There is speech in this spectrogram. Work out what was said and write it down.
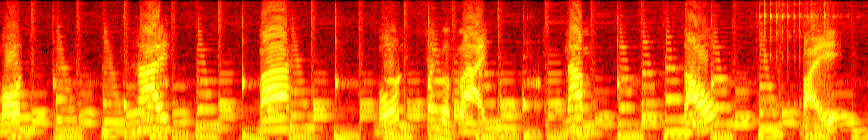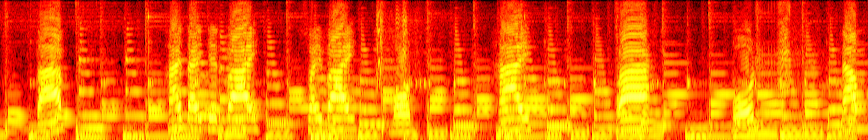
1 2 3 4 Xoay ngược lại. 5 6 7 8 Hai tay trên vai, Xoay vai. 1 2 3 4 5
